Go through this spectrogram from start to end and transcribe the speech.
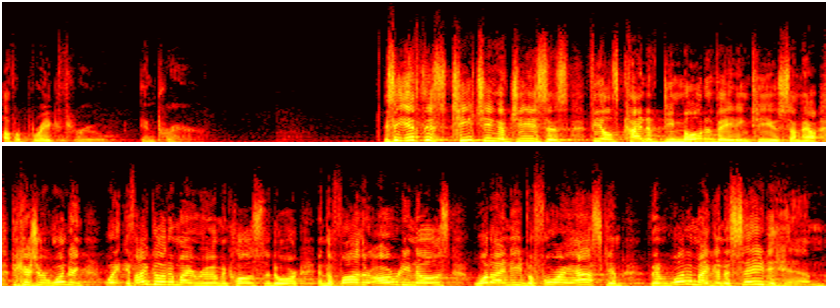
of a breakthrough in prayer. You see, if this teaching of Jesus feels kind of demotivating to you somehow, because you're wondering, wait, if I go to my room and close the door and the Father already knows what I need before I ask Him, then what am I going to say to Him?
